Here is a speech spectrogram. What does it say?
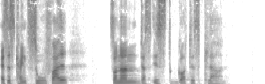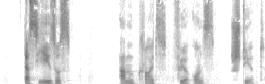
es ist kein Zufall, sondern das ist Gottes Plan, dass Jesus am Kreuz für uns stirbt.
